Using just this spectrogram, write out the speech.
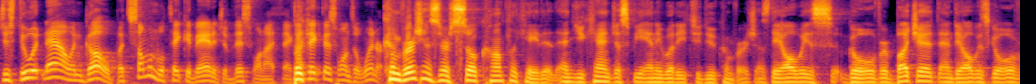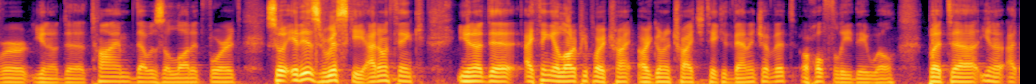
just do it now and go. But someone will take advantage of this one, I think. I think this one's a winner. Conversions are so complicated, and you can't just be anybody to do conversions. They always go over budget, and they always go over you know the time that was allotted for it. So it is risky. I don't think you know the. I think a lot of people are trying are going to try to take advantage of it, or hopefully they will. But uh, you know, I,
